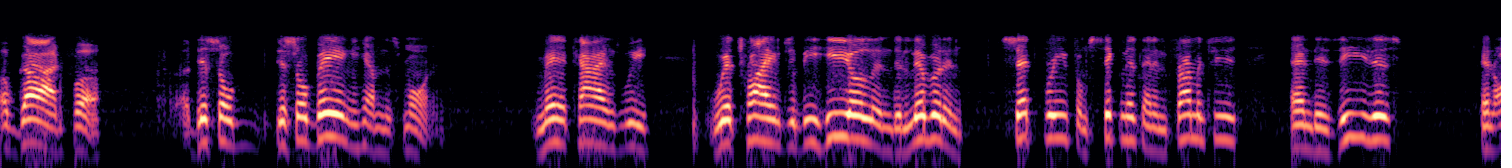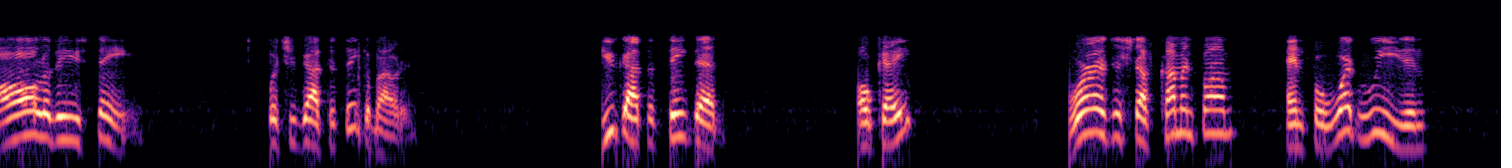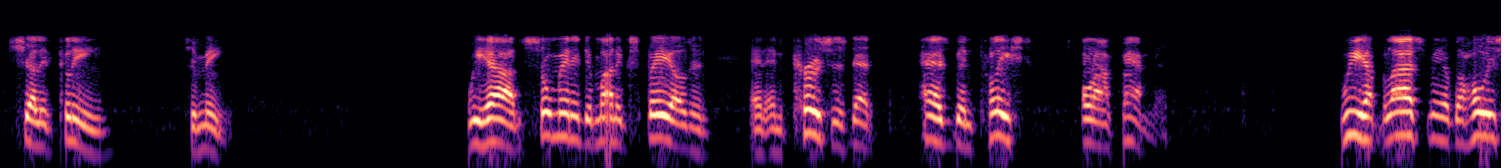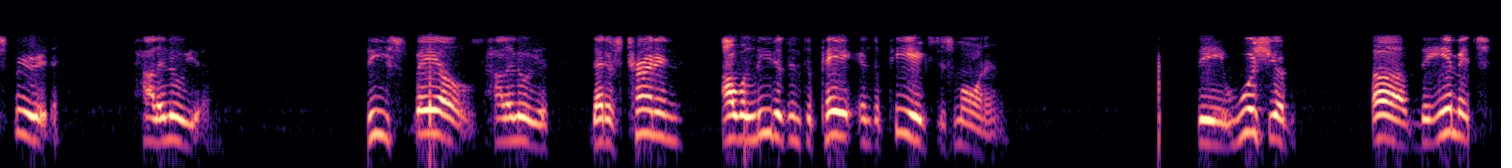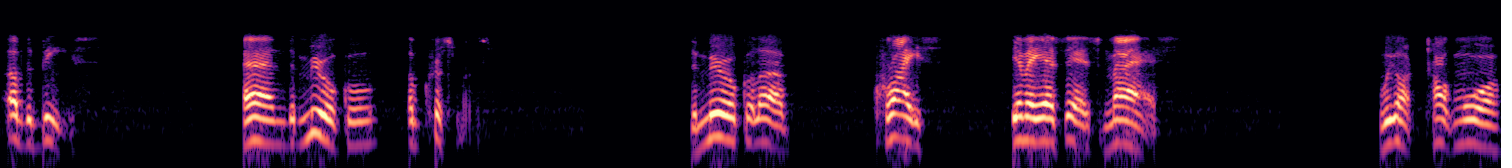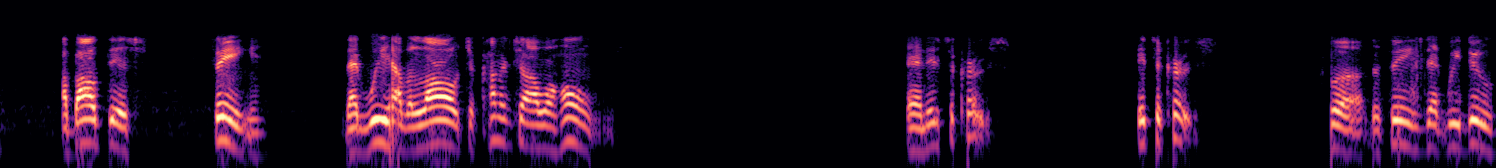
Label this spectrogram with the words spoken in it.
of God for diso- disobeying Him this morning. Many times we we're trying to be healed and delivered and set free from sickness and infirmities and diseases and all of these things. But you got to think about it. You got to think that, okay, where is this stuff coming from? And for what reason shall it cling to me? We have so many demonic spells and, and, and curses that has been placed on our family. We have blasphemy of the Holy Spirit. Hallelujah. These spells, hallelujah, that is turning our leaders into pay, into pigs this morning. The worship of the image of the beast and the miracle of Christmas. The miracle of Christ, M A S S, Mass. We're going to talk more about this thing that we have allowed to come into our homes. And it's a curse. It's a curse for the things that we do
